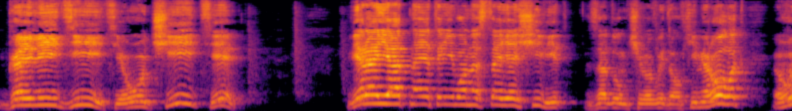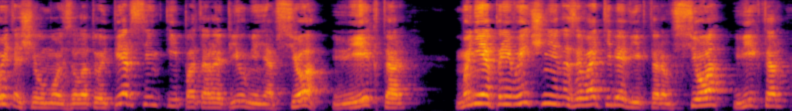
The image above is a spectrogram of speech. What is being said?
Глядите, учитель! Вероятно, это его настоящий вид, задумчиво выдал химеролог, вытащил мой золотой перстень и поторопил меня. Все, Виктор, мне привычнее называть тебя Виктором. Все, Виктор,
